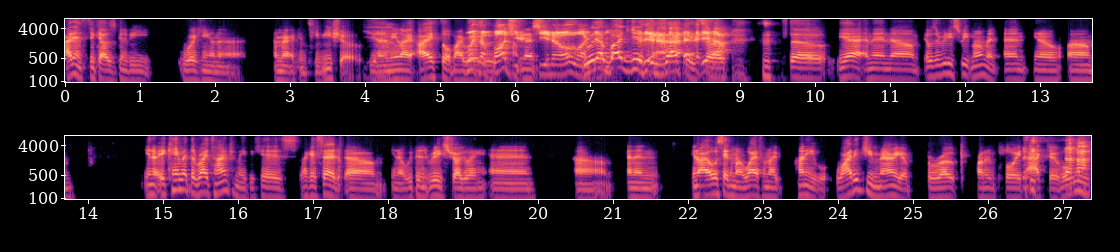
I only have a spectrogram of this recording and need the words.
I didn't think I was going to be working on a American TV show. You know what I mean? Like I thought my with a budget, gonna, you know, like with a budget, yeah, exactly. So, yeah. so yeah, and then um, it was a really sweet moment, and you know, um, you know, it came at the right time for me because, like I said, um, you know, we've been really struggling, and um, and then you know, I always say to my wife, I'm like, honey, why did you marry a broke, unemployed actor? What were you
